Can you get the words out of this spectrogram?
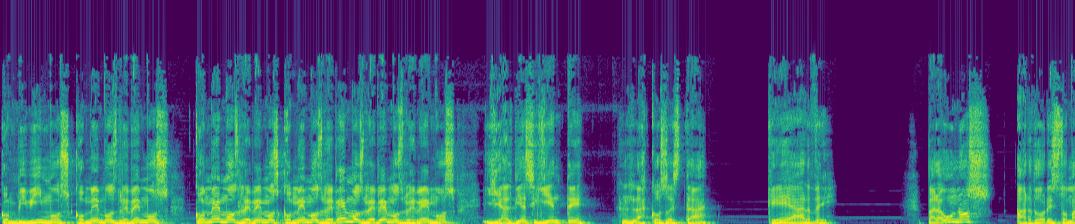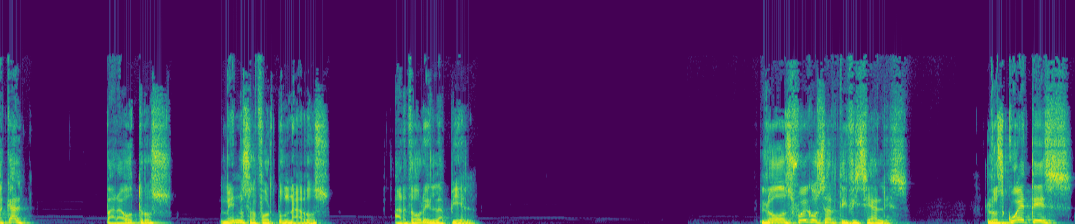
convivimos, comemos, bebemos, comemos, bebemos, comemos, bebemos, bebemos, bebemos, y al día siguiente la cosa está que arde. Para unos, ardor estomacal. Para otros, menos afortunados, ardor en la piel. Los fuegos artificiales, los cohetes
